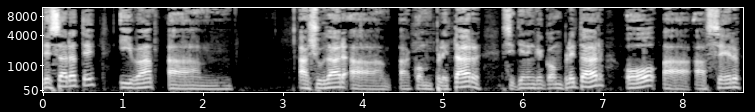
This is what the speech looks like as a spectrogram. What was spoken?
de Zárate iba a, mm, ayudar a, completar, si tienen que completar, o a, hacer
